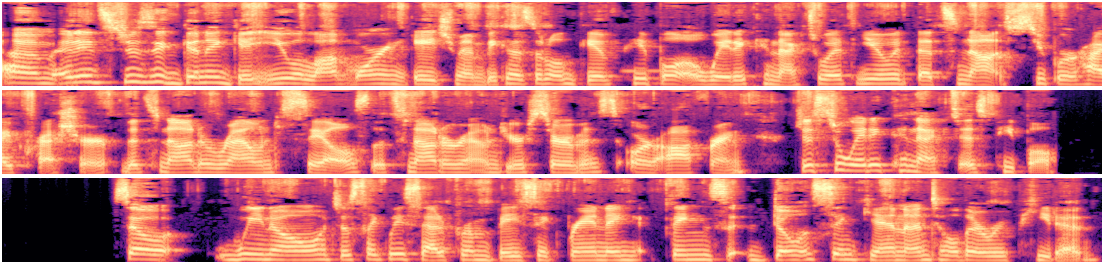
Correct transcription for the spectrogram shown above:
um, and it's just going to get you a lot more engagement because it'll give people a way to connect with you that's not super high pressure, that's not around sales, that's not around your service or offering, just a way to connect as people. So we know, just like we said from basic branding, things don't sink in until they're repeated.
